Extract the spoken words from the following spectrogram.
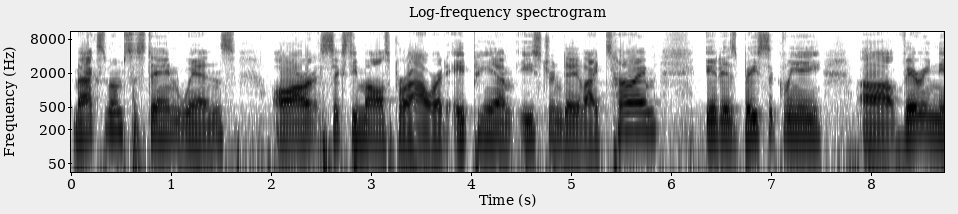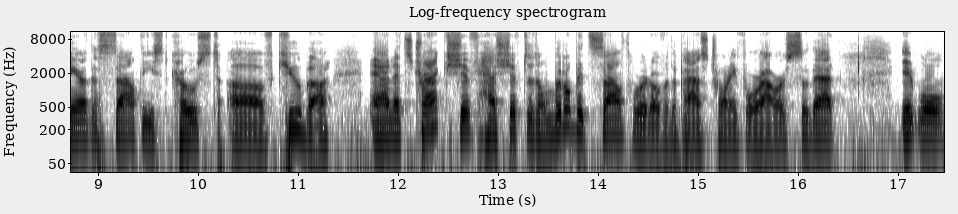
Maximum sustained winds are 60 miles per hour at 8 p.m. Eastern Daylight Time. It is basically uh, very near the southeast coast of Cuba, and its track shift has shifted a little bit southward over the past 24 hours so that it will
